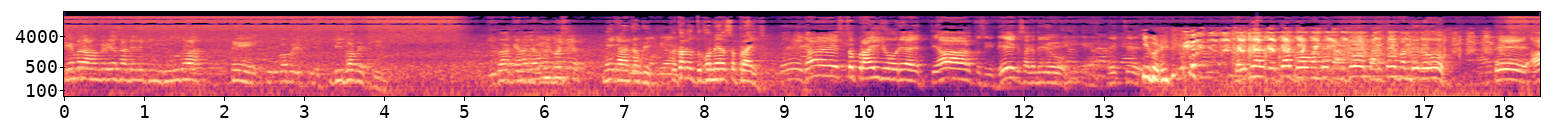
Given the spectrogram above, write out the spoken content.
ਸਿਮਰ ਆਂਗੜੀਆ ਸਾਡੇ ਵਿੱਚ ਮੌਜੂਦ ਆ ਤੇ ਬੀਬਾ ਬੈਠੀ ਹੈ। ਬੀਬਾ ਬੈਠੀ ਹੈ। ਬੀਬਾ ਕਹਿਣਾ ਚਾਹੂਗੀ ਕੁਝ ਨਹੀਂ ਕਹਿਣਾ ਚਾਹੂਗੀ। ਤੇ ਤੁਹਾਨੂੰ ਦਿਖਾਉਂਦੇ ਆ ਸਰਪ੍ਰਾਈਜ਼ ਤੇ ਗਾਇਸ ਸਰਪ੍ਰਾਈਜ਼ ਹੋ ਰਿਹਾ ਹੈ। ਤਿਆਰ ਤੁਸੀਂ ਦੇਖ ਸਕਦੇ ਹੋ। ਇੱਥੇ ਚਲ ਗਿਆ ਦੇਖਿਆ ਦੋ ਬੰਦੇ ਕੱਢਦੇ ਕੱਢਦੇ ਬੰਦੇ ਦੋ। ਤੇ ਆ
